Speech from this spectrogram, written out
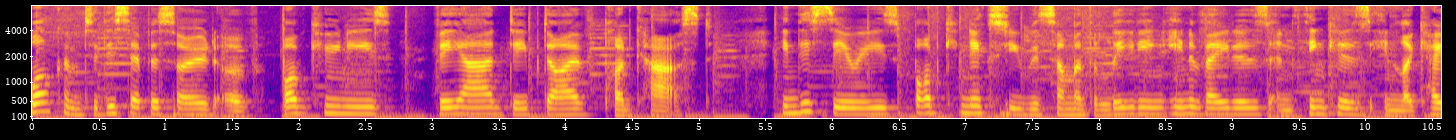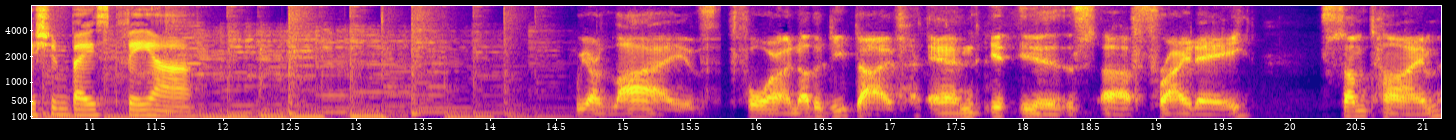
Welcome to this episode of Bob Cooney's VR Deep Dive podcast. In this series, Bob connects you with some of the leading innovators and thinkers in location based VR. We are live for another deep dive, and it is uh, Friday, sometime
